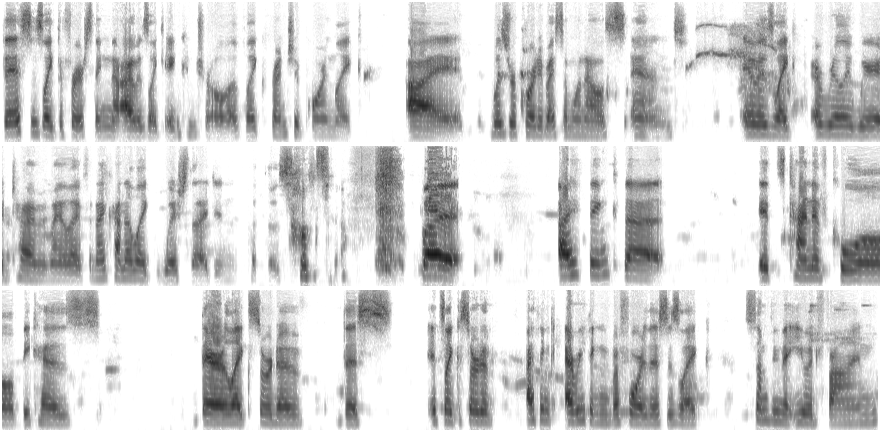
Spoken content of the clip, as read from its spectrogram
this is like the first thing that I was like in control of like friendship porn like I was recorded by someone else and it was like a really weird time in my life and I kind of like wish that I didn't put those songs out. but I think that it's kind of cool because they're like sort of this it's like sort of I think everything before this is like something that you would find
